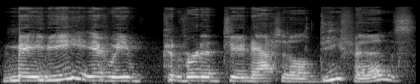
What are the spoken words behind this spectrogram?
Maybe if we converted to national defense,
